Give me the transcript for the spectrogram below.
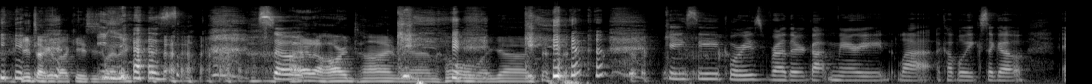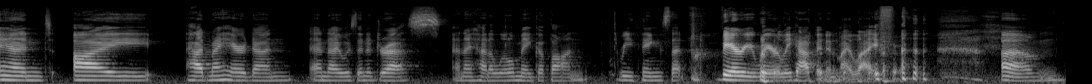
You're talking about Casey's wedding. yes. So I had a hard time, man. Oh my god. Casey, Corey's brother, got married la- a couple weeks ago, and I had my hair done, and I was in a dress, and I had a little makeup on. Three things that very rarely happen in my life. um,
